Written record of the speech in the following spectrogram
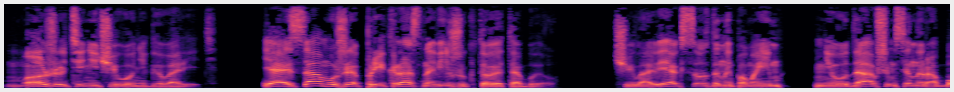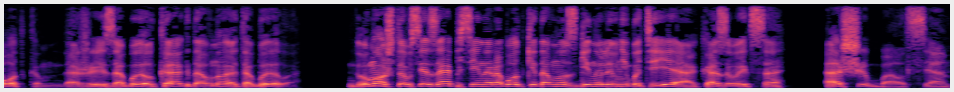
Можете ничего не говорить. Я и сам уже прекрасно вижу, кто это был. Человек, созданный по моим неудавшимся наработкам. Даже и забыл, как давно это было. Думал, что все записи и наработки давно сгинули в небытие, а оказывается, ошибался.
